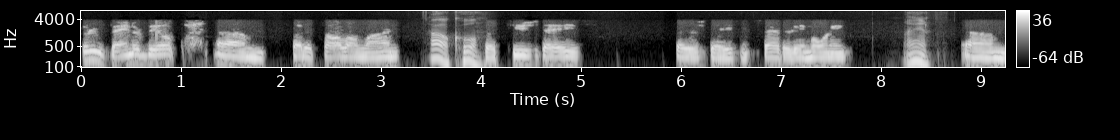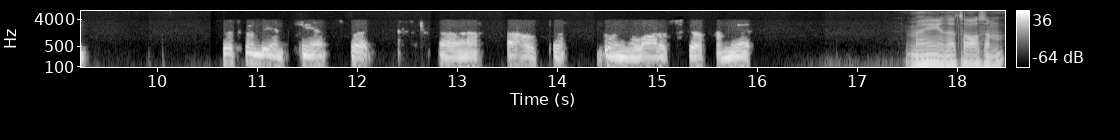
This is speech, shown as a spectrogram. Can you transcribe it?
through Vanderbilt, um, but it's all online. Oh, cool. So Tuesdays, Thursdays, and Saturday morning. Man. Um, so it's going to be intense, but uh, I hope to glean a lot of stuff from it. Man, that's awesome.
